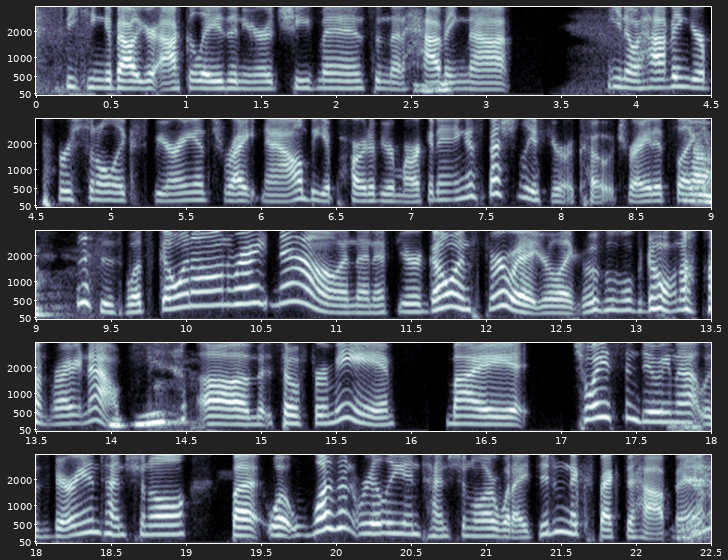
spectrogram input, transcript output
speaking about your accolades and your achievements and then Mhm. having that, you know, having your personal experience right now be a part of your marketing, especially if you're a coach, right? It's like, Yeah. this is what's going on right now. And then if you're going through it, you're like, this is what's going on right now. Mhm. Um, so for me, my choice in doing that was very intentional. But what wasn't really intentional or what I didn't expect to happen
